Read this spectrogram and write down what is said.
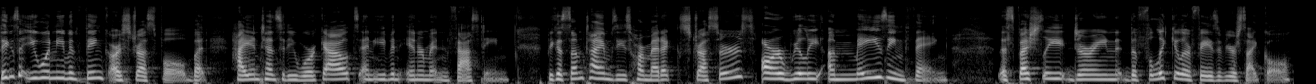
things that you wouldn't even think are stressful, but high intensity workouts and even intermittent fasting. Because sometimes these hormetic stressors are a really amazing thing especially during the follicular phase of your cycle.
